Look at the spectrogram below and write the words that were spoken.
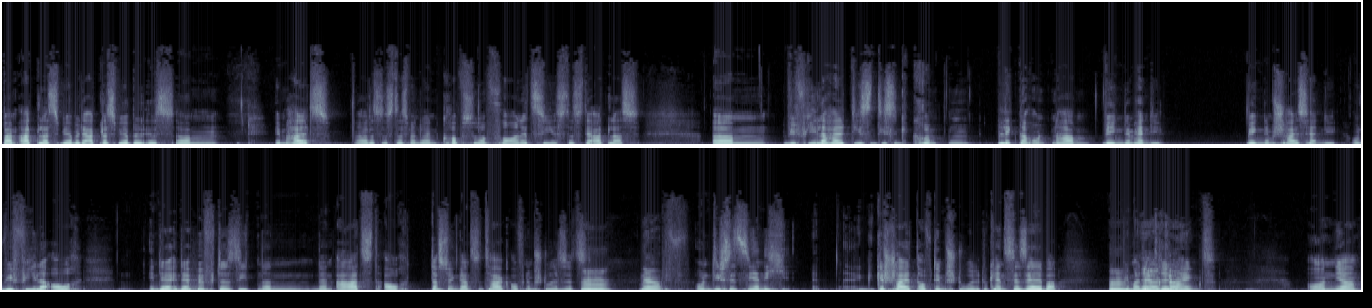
beim Atlaswirbel, der Atlaswirbel ist ähm, im Hals, ja, das ist das, wenn du deinen Kopf so nach vorne ziehst, das ist der Atlas, ähm, wie viele halt diesen, diesen gekrümmten Blick nach unten haben wegen dem Handy. Wegen dem scheiß Handy. Und wie viele auch in der, in der Hüfte sieht ein, ein Arzt auch, dass du den ganzen Tag auf einem Stuhl sitzt. Mhm. Ja. Und die sitzen ja nicht äh, gescheit auf dem Stuhl. Du kennst ja selber, Mhm. wie man da ja, drin klar. hängt. Und ja,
